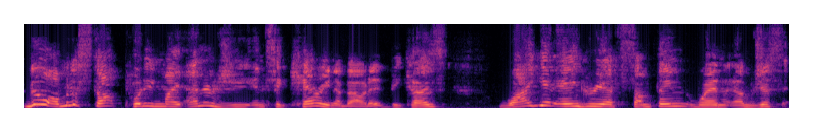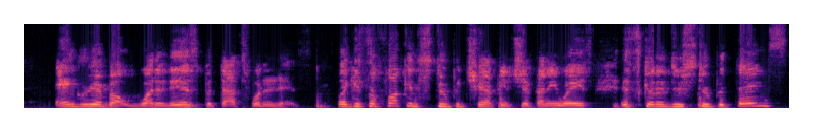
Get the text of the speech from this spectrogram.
no i'm going to stop putting my energy into caring about it because why get angry at something when i'm just angry about what it is but that's what it is? Like it's a fucking stupid championship anyways. It's going to do stupid things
